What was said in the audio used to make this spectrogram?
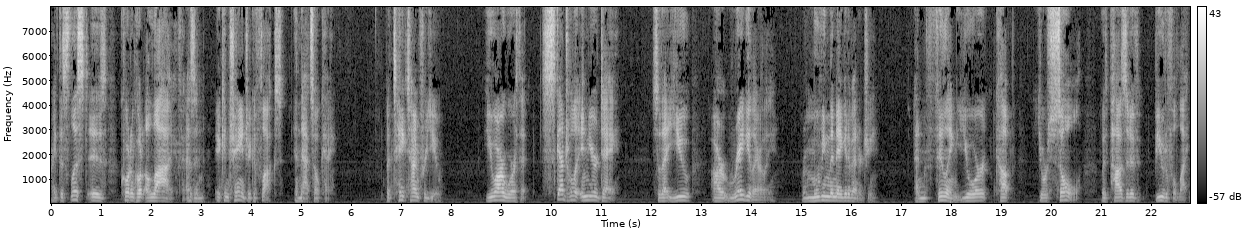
Right? This list is quote unquote alive, as in it can change, it can flux, and that's okay. But take time for you. You are worth it. Schedule it in your day so that you are regularly removing the negative energy and filling your cup, your soul, with positive, beautiful light.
